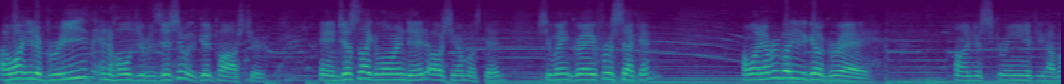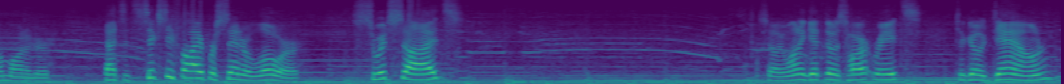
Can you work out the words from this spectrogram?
I want you to breathe and hold your position with good posture. And just like Lauren did, oh, she almost did. She went gray for a second. I want everybody to go gray on your screen if you have a monitor. That's at 65% or lower. Switch sides. So we want to get those heart rates to go down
